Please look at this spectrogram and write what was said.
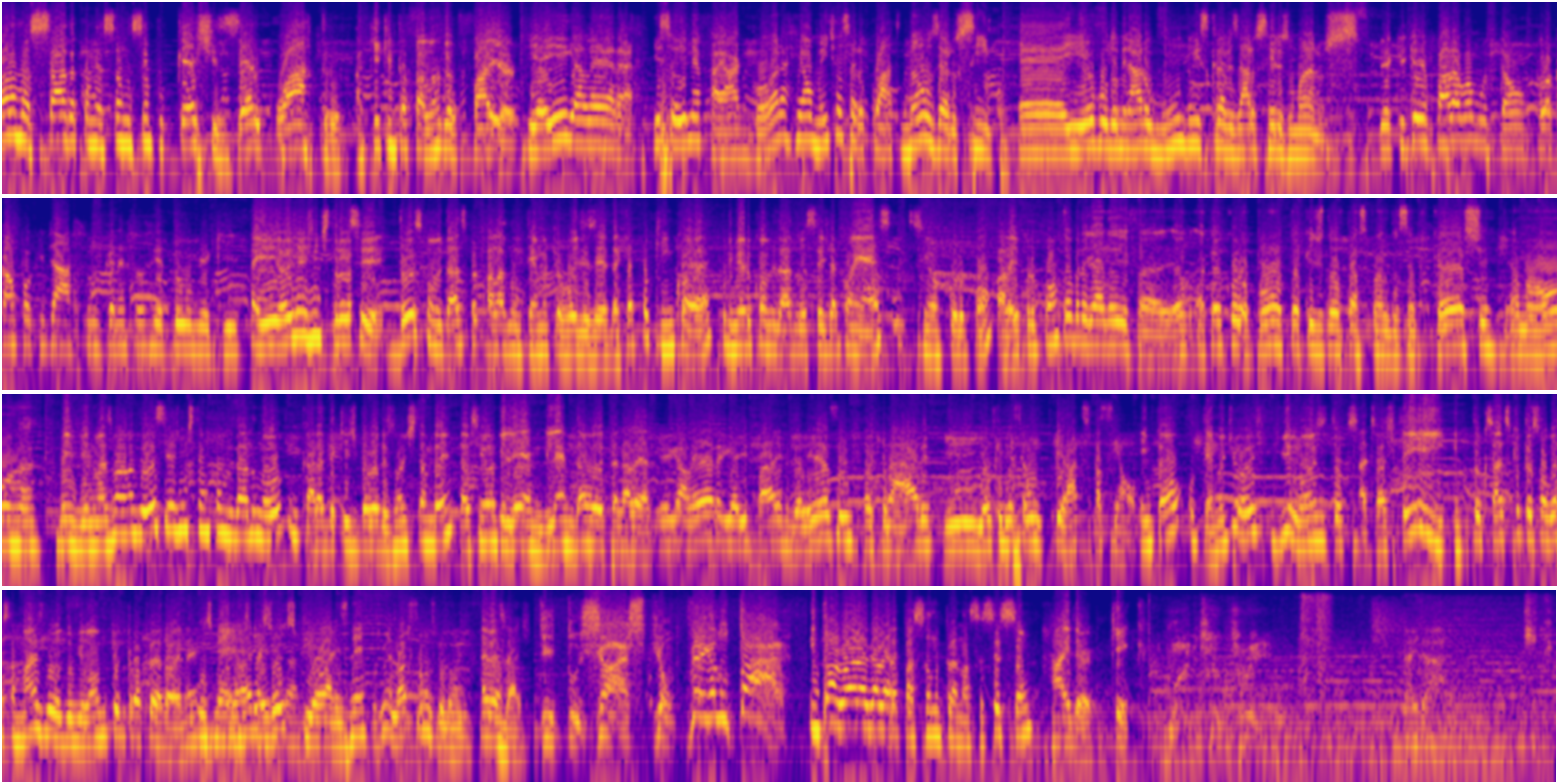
Fala moçada, começando o Sempocast 04. Aqui quem tá falando é o Fire. E aí galera, isso aí né Fire? Agora realmente é o 04, não o 05. É, e eu vou dominar o mundo e escravizar os seres humanos. E aqui quem fala é o Mamutão, colocar um pouquinho de açúcar nessas redumes aqui. Aí hoje a gente trouxe dois convidados para falar de um tema que eu vou dizer daqui a pouquinho qual é. Primeiro convidado você já conhece, o senhor Curupom. Fala aí, Curupom. Muito obrigado aí, Fire. Eu, aqui é o Curupom, tô aqui de novo participando do Sempocast. É uma honra. Bem-vindo mais uma vez e a gente tem um convidado novo, um cara daqui de Belo Horizonte também, é o senhor Guilherme. Guilherme, dá um oi pra galera. E aí galera, e aí Fire, beleza? Tô aqui na área e eu queria ser um pirata espacial. Então, o tema de hoje, vilões do Tokusatsu. Eu acho que tem Tokusatsu que o pessoal gosta mais do, do vilão do que do próprio herói, né? Os melhores ou os piores, né? Os melhores são os vilões. É verdade. Dito já, espião! Venha lutar! Então agora, galera, passando pra nossa sessão, Rider Kick. One, two, three. Rider Kick. Rider Kick.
